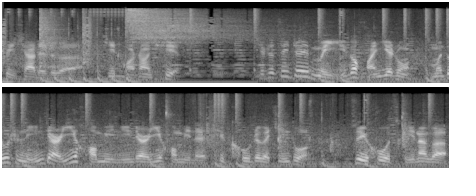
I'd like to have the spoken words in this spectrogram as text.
水下的这个机床上去。其实，在这每一个环节中，我们都是零点一毫米、零点一毫米的去抠这个精度，最后才那个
